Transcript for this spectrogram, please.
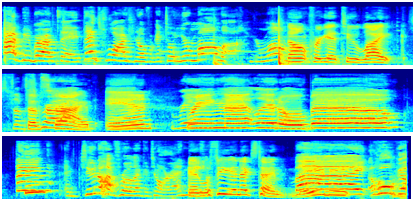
Happy birthday! Thanks for watching. Don't forget to tell your mama, your mama, Don't forget to like, subscribe, subscribe, and ring that little bell. Ding! And do not throw that guitar at me. And we'll see you next time. Bye. Maybe. Oh, God.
